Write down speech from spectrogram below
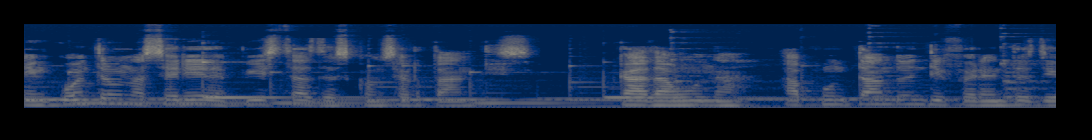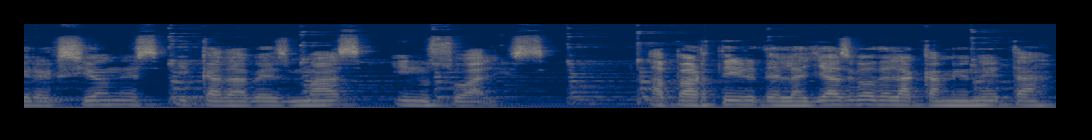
encuentra una serie de pistas desconcertantes, cada una apuntando en diferentes direcciones y cada vez más inusuales. A partir del hallazgo de la camioneta,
